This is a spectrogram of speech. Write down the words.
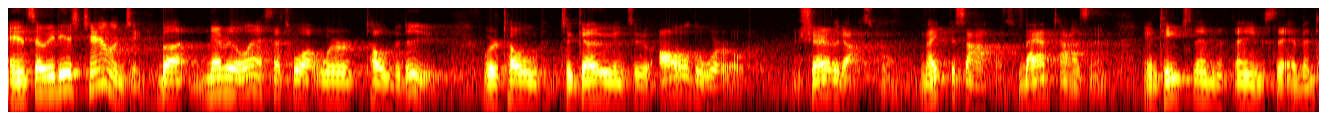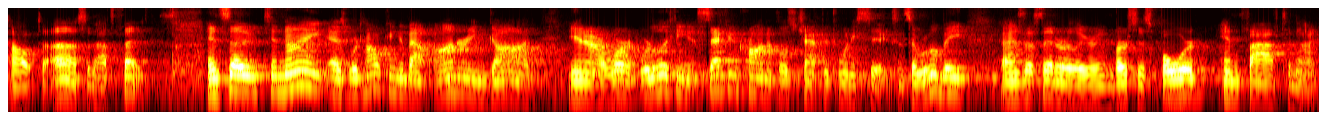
And so it is challenging, but nevertheless, that's what we're told to do. We're told to go into all the world share the gospel, make disciples, baptize them, and teach them the things that have been taught to us about the faith. And so tonight, as we're talking about honoring God in our work, we're looking at Second Chronicles chapter 26. And so we're going to be, as I said earlier, in verses 4 and 5 tonight.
